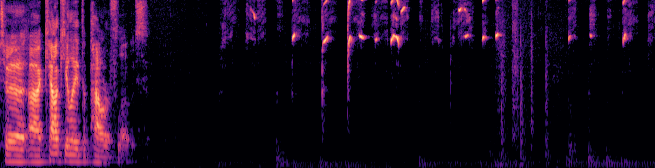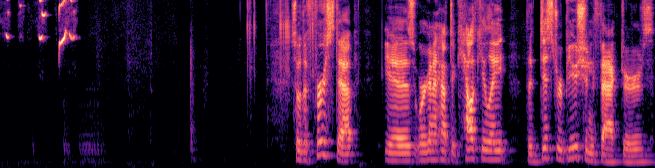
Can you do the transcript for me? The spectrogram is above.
to uh, calculate the power flows. So the first step is we're going to have to calculate the distribution factors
